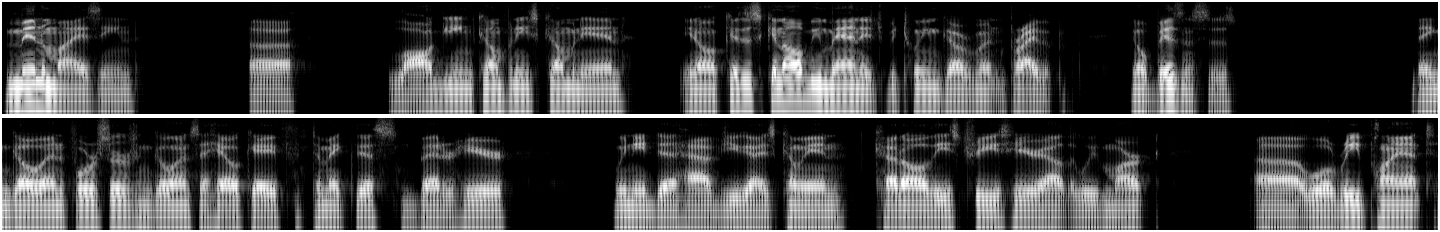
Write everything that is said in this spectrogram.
minimizing uh logging companies coming in, you know, cuz this can all be managed between government and private, you know, businesses. They can go in, Forest Service can go in and say, hey, okay, to make this better here, we need to have you guys come in, cut all these trees here out that we've marked. Uh, we'll replant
